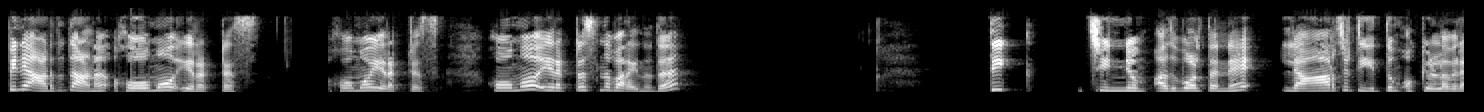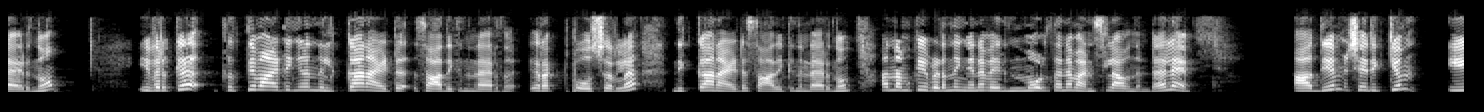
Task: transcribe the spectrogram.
പിന്നെ അടുത്തതാണ് Homo erectus Homo erectus Homo erectus എന്ന് പറയുന്നത് തിക് ചിന്നും അതുപോലെ തന്നെ ലാർജ് ടീത്തും ഒക്കെ ഉള്ളവരായിരുന്നു. ഇവർക്ക് കൃത്യമായിട്ട് ഇങ്ങനെ നിൽക്കാനായിട്ട് സാധിക്കുന്നുണ്ടായിരുന്നു. ഇറക്ട് പോസ്റ്ററിൽ നിൽക്കാനായിട്ട് സാധിക്കുന്നുണ്ടായിരുന്നു. അത് നമുക്ക് ഇവിടെ നിന്ന് ഇങ്ങനെ വരുമ്പോൾ തന്നെ മനസ്സിലാവുന്നുണ്ട് അല്ലെ? ആദ്യം ശരിക്കും ഈ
